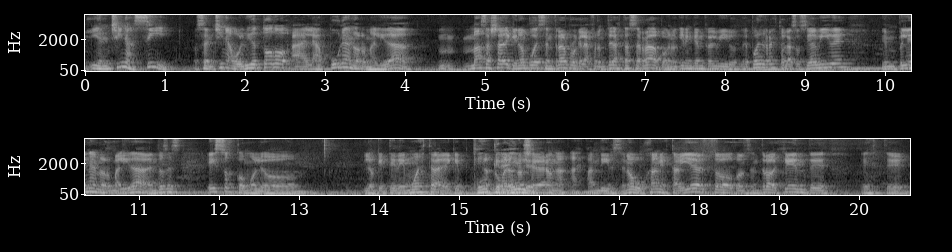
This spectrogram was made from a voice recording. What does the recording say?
Y en China sí. O sea, en China volvió todo a la pura normalidad. más allá de que no puedes entrar porque la frontera está cerrada, porque no quieren que entre el virus. Después el resto de la sociedad vive en plena normalidad. Entonces, eso es como lo, lo que te demuestra de que los números no llegaron a, a, expandirse. ¿no? Wuhan está abierto, concentrado de gente este,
